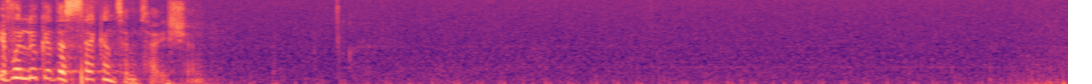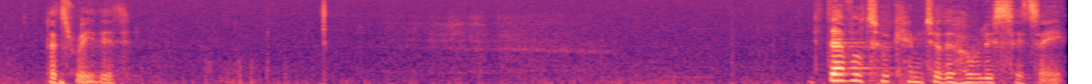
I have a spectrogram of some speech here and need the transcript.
If we look at the second temptation, let's read it. The devil took him to the holy city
